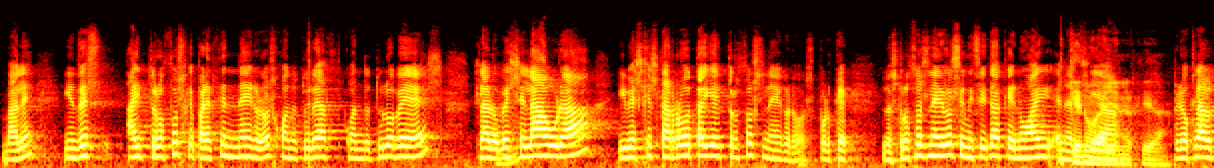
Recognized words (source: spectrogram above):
¿vale? Y entonces hay trozos que parecen negros cuando tú, le, cuando tú lo ves Claro, ves el aura y ves que está rota y hay trozos negros, porque los trozos negros significa que no hay energía. Que no hay energía. Pero claro,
